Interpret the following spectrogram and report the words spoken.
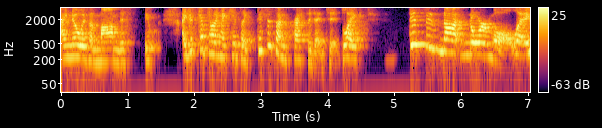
I know as a mom, this, it, I just kept telling my kids, like, this is unprecedented. Like, this is not normal. Like,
